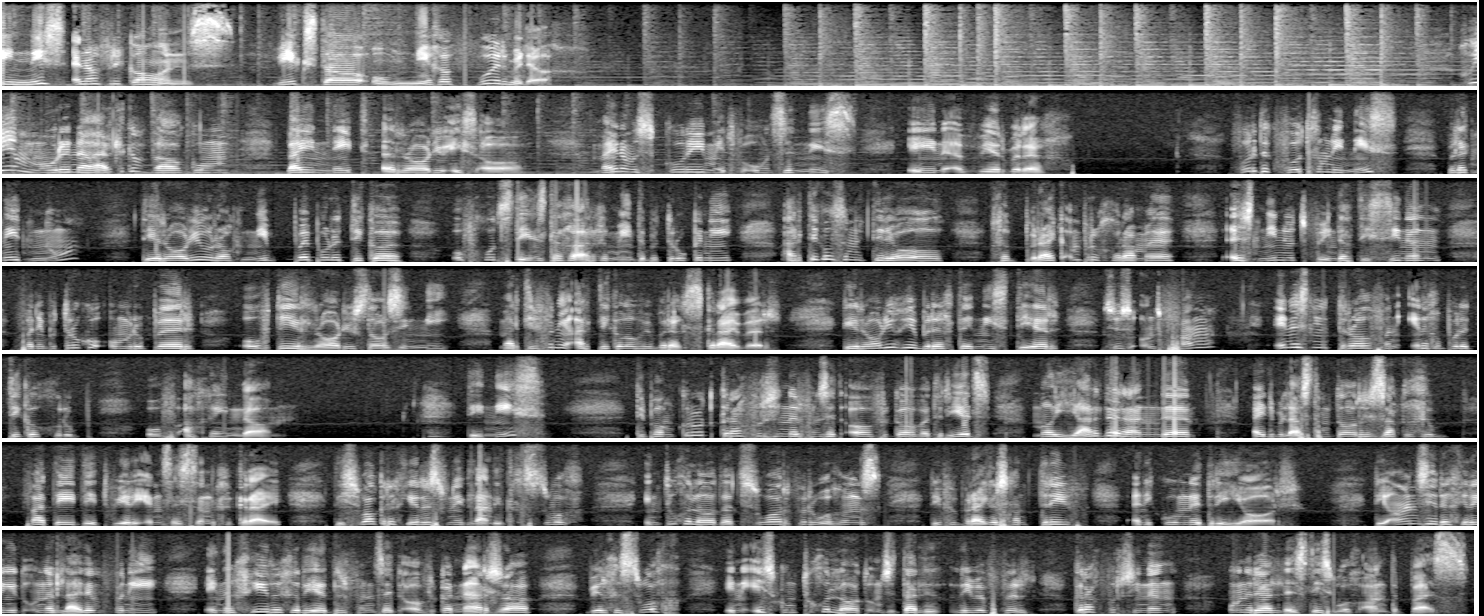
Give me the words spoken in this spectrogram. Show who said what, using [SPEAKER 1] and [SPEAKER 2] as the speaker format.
[SPEAKER 1] die Nies in Afrikaans, weeksta om 9 voormiddag. Goeiemorgen en hartelike welkom by Net Radio SA. My naam is Corrie met vir ons Nies en Weerberig. Voordat ek voortgaan die Nies, wil ek net noem, die radio raak nie by politieke of godsdienstige argumente betrokken nie, artikels en materiaal, gebruik in programme, is nie noodwendig die siening van die betrokke omroeper of die radiostasie nie, maar die van die artikel of die berichtskryver. Die radio gee berichte nie steer soos ontvang en is neutraal van enige politieke groep of agenda. Die Nies, die bankrootkrachtvoorziener van Zuid-Afrika wat reeds miljarde rande uit die belastingtaalrezakke gebruik, wat het, het weer in sy sin gekry. Die swak regerings van die land het gesoog en toegelaat dat zwaar verhoogings die verbruikers gaan tref in die komende drie jaar. Die ANC regering het onder leiding van die energieregereerder van Zuid-Afrika NERSA weer gesoog en Eskom toegelaat om sy tariewe vir krachtvoorziening onrealistisch hoog aan te pas.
